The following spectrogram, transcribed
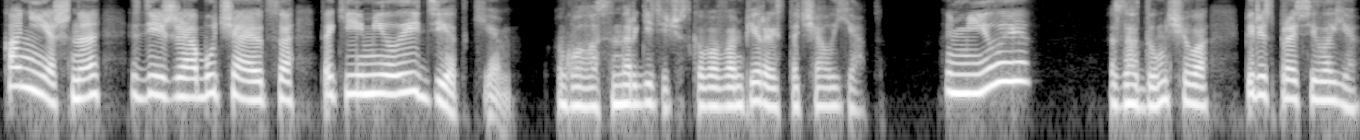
«Конечно, здесь же обучаются такие милые детки», — голос энергетического вампира источал яд. «Милые?» — задумчиво переспросила я.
